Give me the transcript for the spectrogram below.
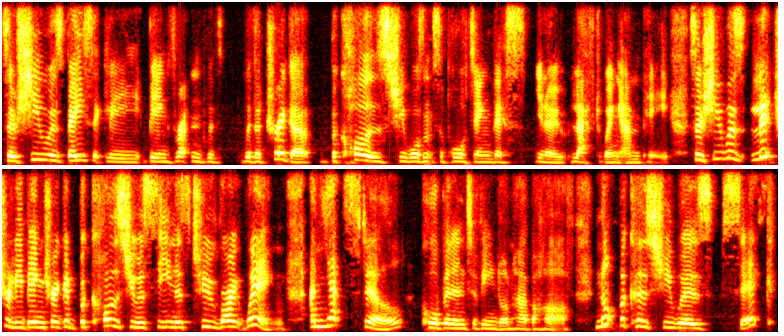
So she was basically being threatened with with a trigger because she wasn't supporting this, you know, left wing MP. So she was literally being triggered because she was seen as too right wing, and yet still Corbyn intervened on her behalf, not because she was sick,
